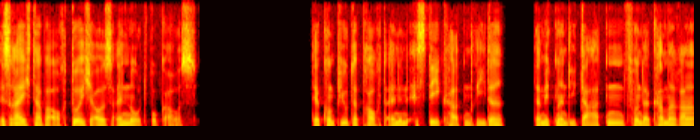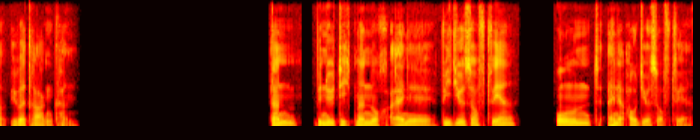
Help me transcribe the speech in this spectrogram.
Es reicht aber auch durchaus ein Notebook aus. Der Computer braucht einen SD-Kartenreader, damit man die Daten von der Kamera übertragen kann. Dann benötigt man noch eine Videosoftware und eine Audiosoftware.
